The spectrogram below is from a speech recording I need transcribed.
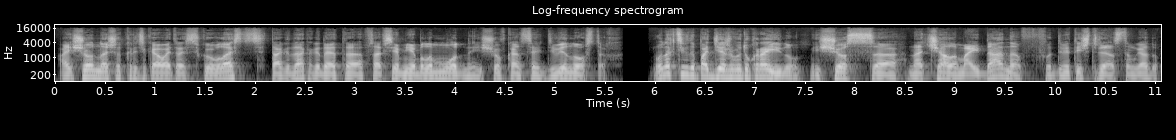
а еще он начал критиковать российскую власть тогда, когда это совсем не было модно, еще в конце 90-х. Он активно поддерживает Украину еще с э, начала Майдана в 2013 году.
